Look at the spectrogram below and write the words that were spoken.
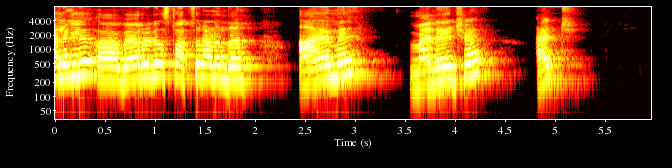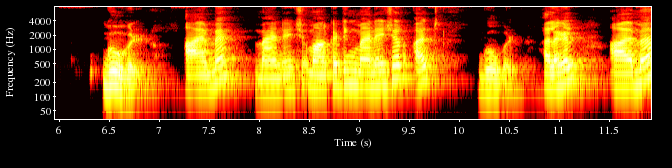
അല്ലെങ്കിൽ വേറൊരു സ്ട്രക്ചറാണ് എന്ത്? I am a manager at Google I am a manager marketing manager at Google അല്ലെങ്കിൽ I am a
